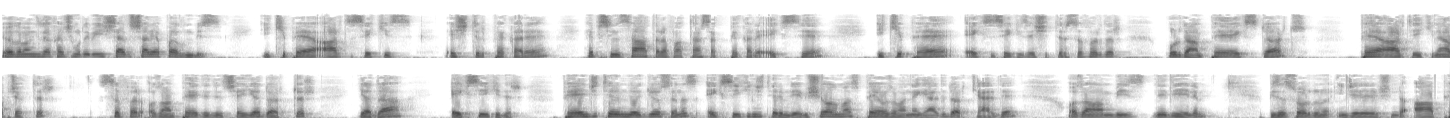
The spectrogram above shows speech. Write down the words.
E o zaman güzel kardeşim burada bir içler dışlar yapalım biz. 2P artı 8 eşittir P kare. Hepsini sağ tarafa atarsak P kare eksi 2P eksi 8 eşittir 0'dır. Buradan P eksi 4 P artı 2 ne yapacaktır? 0. O zaman P dediğiniz şey ya 4'tür ya da eksi 2'dir. P'nci terimleri diyorsanız eksi ikinci terim diye bir şey olmaz. P o zaman ne geldi? 4 geldi. O zaman biz ne diyelim? Bize sorduğunu inceleyelim şimdi. AP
